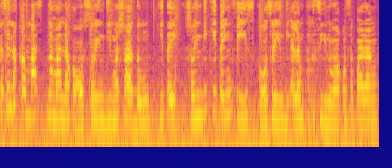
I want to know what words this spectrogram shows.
kasi nakamask naman ako, so hindi masyadong kita, so hindi kita yung face ko, so hindi alam kung sino ako. So parang,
